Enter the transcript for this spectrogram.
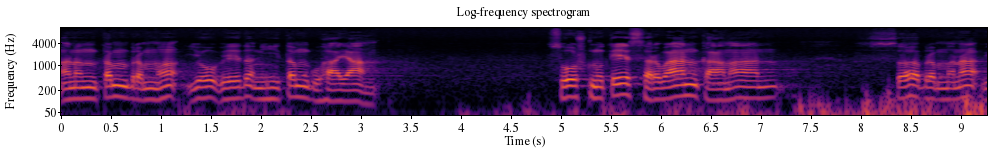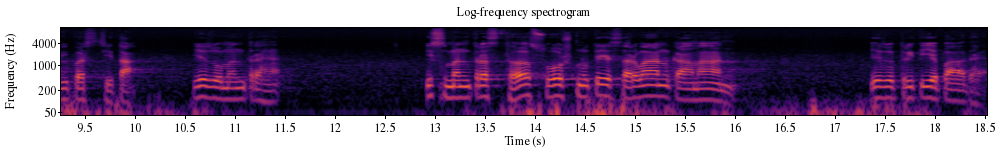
अनंतम ब्रह्म यो वेद निहितम गुहायाम। सोष्णुते सर्वान कामान सह ब्रह्मणा विपस्थिता ये जो मंत्र है इस मंत्रस्थ सोष्णुते सर्वान कामान। ये जो तृतीय पाद है,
